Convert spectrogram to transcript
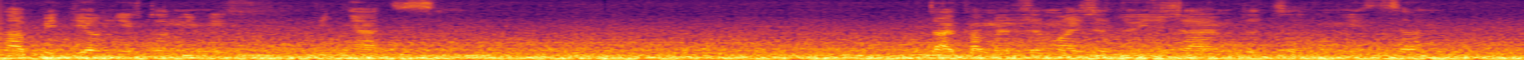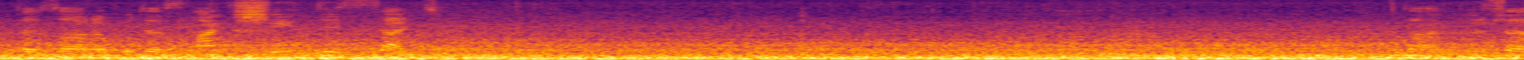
На підйом ніхто не міг піднятися. Так, а ми вже майже доїжджаємо до цього місця, де зараз буде знак 60. Так, вже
